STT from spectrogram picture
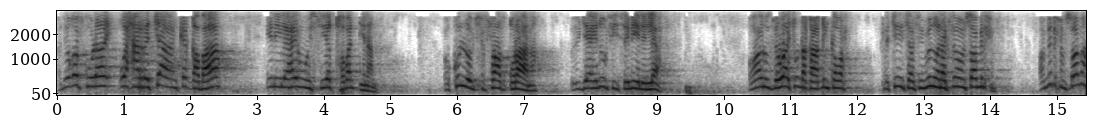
haddii qofku idhaa waxaan rajo aan ka qabaa in ilaahay uu isiiyo toban inan oo kullum xifaad qur'aana yujaahiduun fi sabiili illah oo aanu zawaaj u dhaqaaqin ka war rajadiisaasi mid wanaagsan mise waa mid xun waa mid xun soo ma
